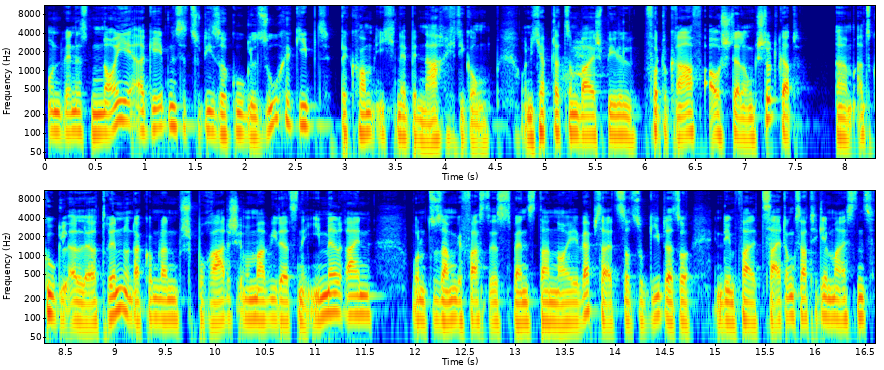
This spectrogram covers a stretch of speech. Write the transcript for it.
und wenn es neue Ergebnisse zu dieser Google-Suche gibt, bekomme ich eine Benachrichtigung. Und ich habe da zum Beispiel Fotograf Ausstellung Stuttgart ähm, als Google Alert drin und da kommt dann sporadisch immer mal wieder jetzt eine E-Mail rein, wo dann zusammengefasst ist, wenn es dann neue Websites dazu gibt, also in dem Fall Zeitungsartikel meistens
